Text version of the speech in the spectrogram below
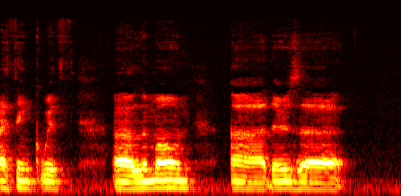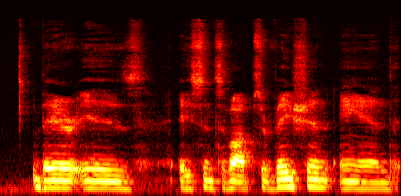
I think with uh, Limon, uh, there's a there is a sense of observation and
